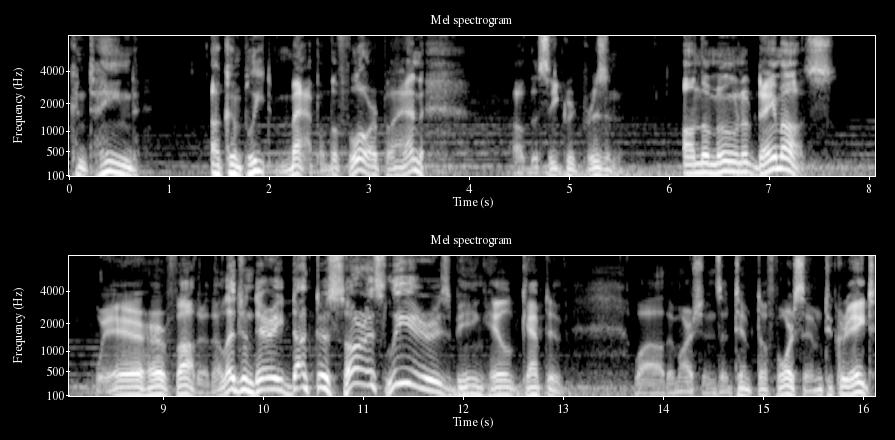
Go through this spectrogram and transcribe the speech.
contained a complete map of the floor plan of the secret prison on the moon of Deimos. where her father, the legendary Dr. Saurus Lear, is being held captive, while the Martians attempt to force him to create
